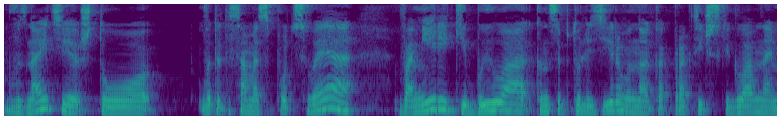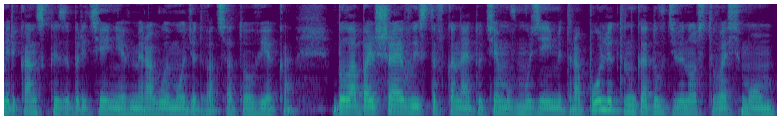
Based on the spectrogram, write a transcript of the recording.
вы знаете, что вот это самое sportswear в Америке было концептуализировано как практически главное американское изобретение в мировой моде 20 века. Была большая выставка на эту тему в музее Метрополитен году в 98-м.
